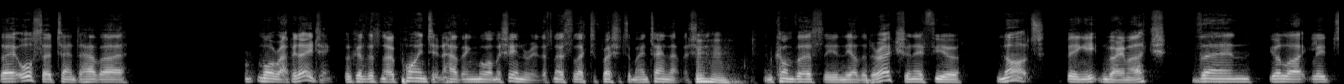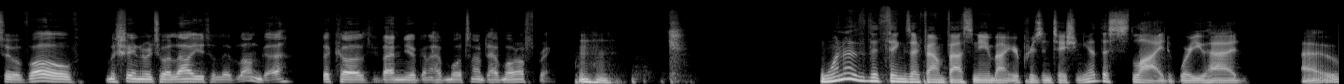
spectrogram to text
they also tend to have a more rapid aging because there's no point in having more machinery. There's no selective pressure to maintain that machinery. And conversely, in the other direction, if you're not being eaten very much, then you're likely to evolve machinery to allow you to live longer because then you're going to have more time to have more offspring. Mm-hmm. One of the things I found fascinating about your presentation, you had this slide where you had, uh,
